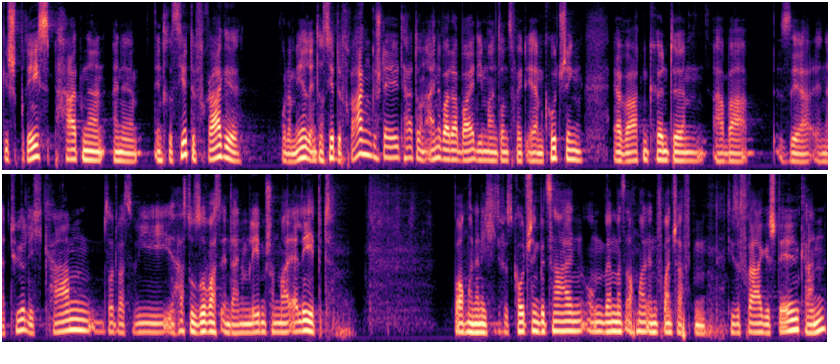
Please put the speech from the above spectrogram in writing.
Gesprächspartner eine interessierte Frage oder mehrere interessierte Fragen gestellt hatte. Und eine war dabei, die man sonst vielleicht eher im Coaching erwarten könnte, aber sehr natürlich kam. So etwas wie, hast du sowas in deinem Leben schon mal erlebt? Braucht man ja nicht fürs Coaching bezahlen, um, wenn man es auch mal in Freundschaften diese Frage stellen kann.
